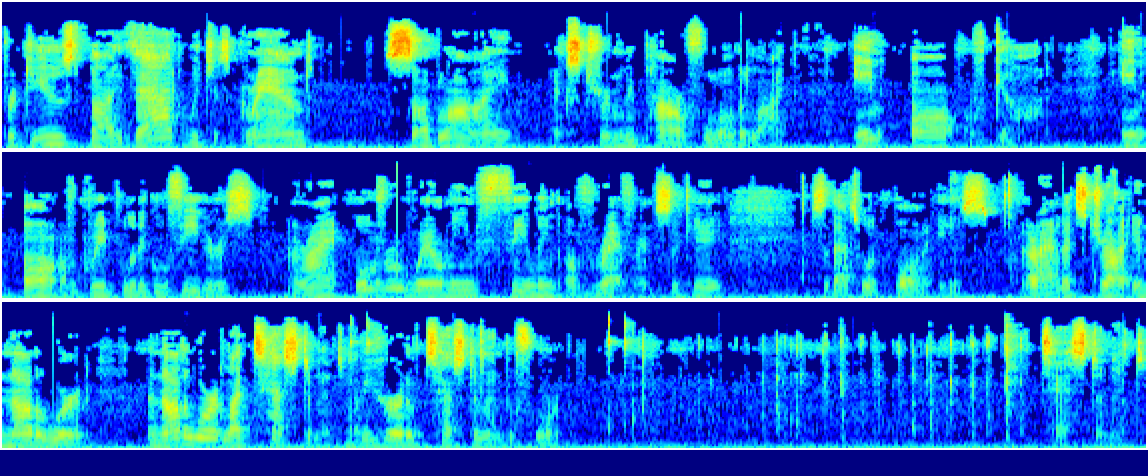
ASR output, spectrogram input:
produced by that which is grand, sublime, extremely powerful, or the like, in awe of God, in awe of great political figures, all right, overwhelming feeling of reverence, okay? So that's what awe is. All right, let's try another word Another word like testament. Have you heard of testament before? Testament.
